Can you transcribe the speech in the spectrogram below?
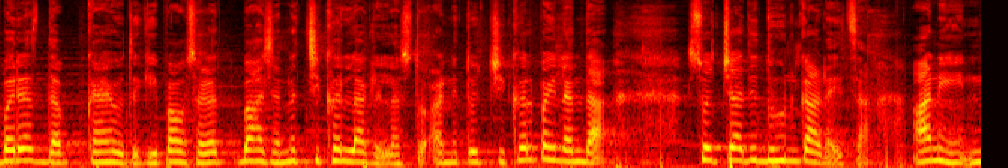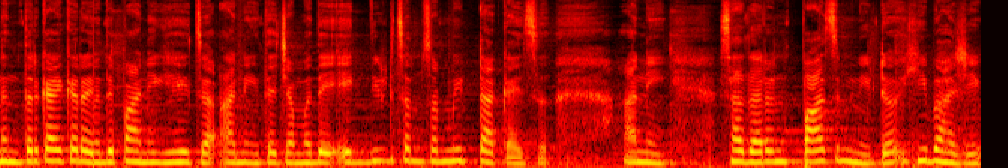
बऱ्याचदा काय होतं की पावसाळ्यात भाज्यांना चिखल लागलेला असतो आणि तो चिखल पहिल्यांदा स्वच्छ आधी धुवून काढायचा आणि नंतर काय करायचं ते पाणी घ्यायचं आणि त्याच्यामध्ये एक दीड चमचा मीठ टाकायचं आणि साधारण पाच मिनिटं ही भाजी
